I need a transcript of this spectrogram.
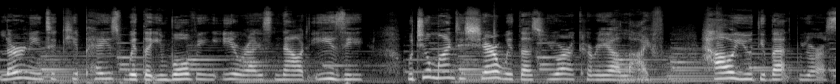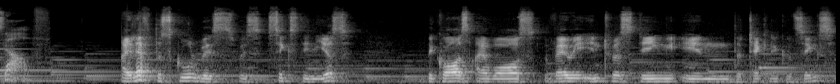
Learning to keep pace with the evolving era is not easy. Would you mind to share with us your career life, how you develop yourself? I left the school with, with 16 years because I was very interested in the technical things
